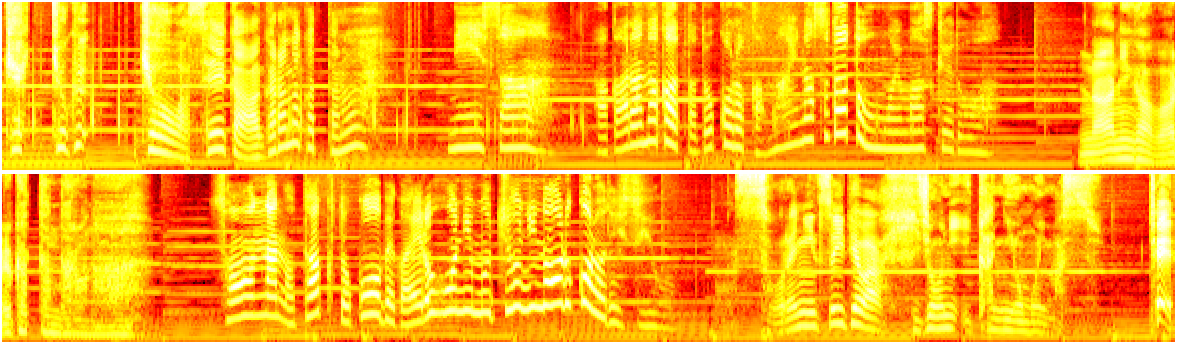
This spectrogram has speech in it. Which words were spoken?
結局今日は成果上がらなかったな。兄さん。上がらなかったどころかマイナスだと思いますけど。何が悪かったんだろうな。そんなのタクと神戸がエロ本に夢中になるからですよ。それについては非常に遺憾に思います。って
